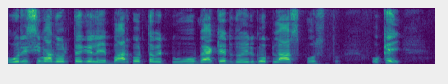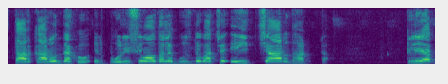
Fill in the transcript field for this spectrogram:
পরিসীমা ধরতে গেলে বার করতে হবে টু ব্যাকের দৈর্ঘ্য প্লাস পোস্ত ওকে তার কারণ দেখো, এর পরিসীমাও তাহলে বুঝতে পারছ এই চার ধারটা। ক্লিয়ার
